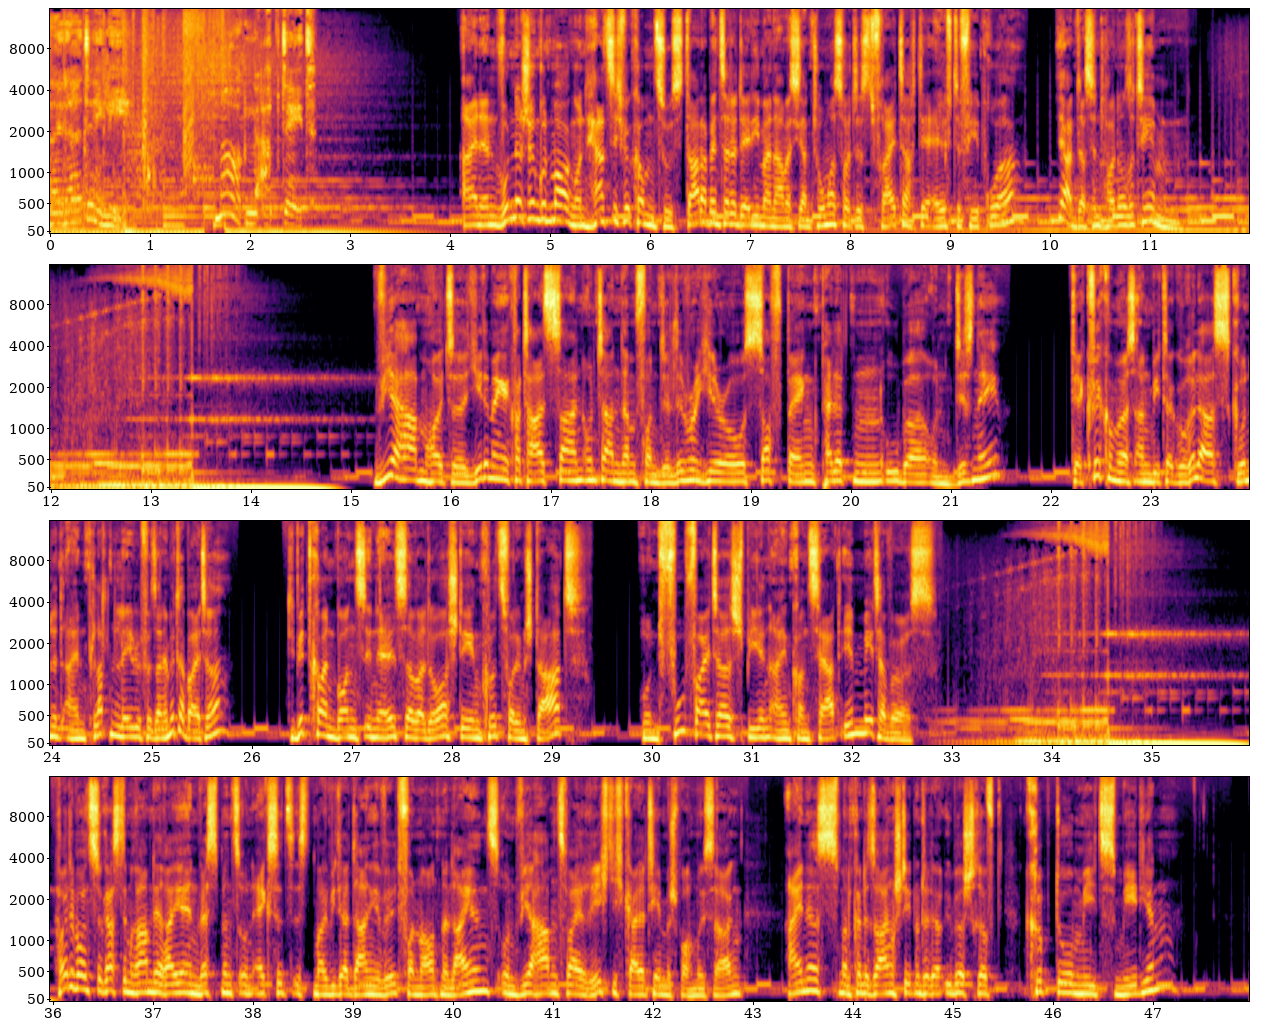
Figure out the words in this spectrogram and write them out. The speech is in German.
Insider Daily. Morgen Update. Einen wunderschönen guten Morgen und herzlich willkommen zu Startup Insider Daily. Mein Name ist Jan Thomas. Heute ist Freitag, der 11. Februar. Ja, das sind heute unsere Themen. Wir haben heute jede Menge Quartalszahlen, unter anderem von Delivery Hero, Softbank, Peloton, Uber und Disney. Der Quick-Commerce-Anbieter Gorillas gründet ein Plattenlabel für seine Mitarbeiter. Die Bitcoin-Bonds in El Salvador stehen kurz vor dem Start. Und Foo Fighters spielen ein Konzert im Metaverse. Heute bei uns zu Gast im Rahmen der Reihe Investments und Exits ist mal wieder Daniel Wild von Mountain Alliance und wir haben zwei richtig geile Themen besprochen, muss ich sagen. Eines, man könnte sagen, steht unter der Überschrift Crypto meets Medien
